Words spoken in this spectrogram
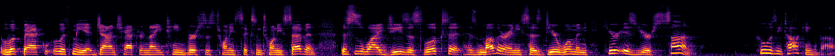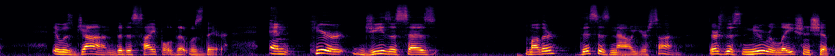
Look back with me at John chapter 19, verses 26 and 27. This is why Jesus looks at his mother and he says, Dear woman, here is your son. Who was he talking about? It was John, the disciple, that was there. And here, Jesus says, Mother, this is now your son. There's this new relationship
